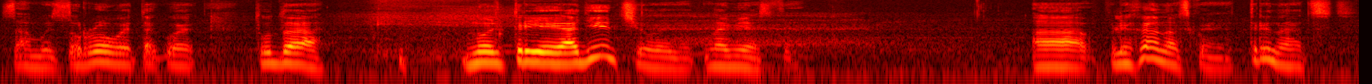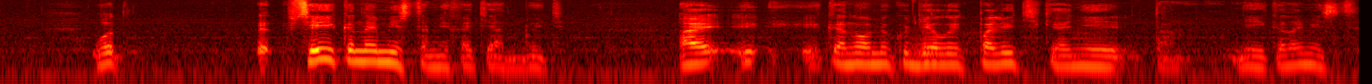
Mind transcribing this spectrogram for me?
самое суровое такое, туда 0,3,1 человек на место, а в Плехановское 13. Вот э, все экономистами хотят быть. А экономику делают политики, они там не экономисты.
